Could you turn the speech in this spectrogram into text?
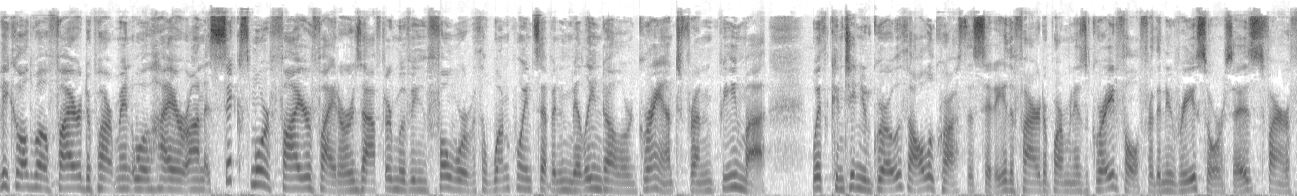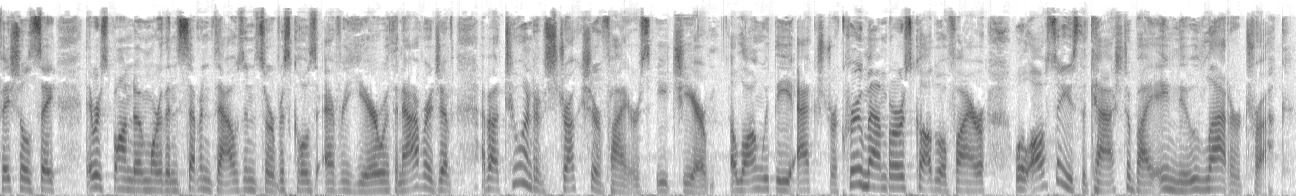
The Caldwell Fire Department will hire on six more firefighters after moving forward with a $1.7 million grant from FEMA. With continued growth all across the city, the fire department is grateful for the new resources. Fire officials say they respond to more than 7,000 service calls every year with an average of about 200 structure fires each year. Along with the extra crew members, Caldwell Fire will also use the cash to buy a new ladder truck.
